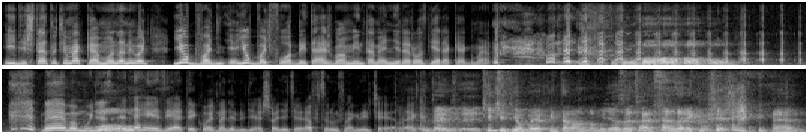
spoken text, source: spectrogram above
így is lehet, hogyha meg kell mondani, hogy jobb vagy, jobb vagy fordításban, mint amennyire rossz gyerekekben. Nem, amúgy wow. ez nehéz játék volt, nagyon ügyes vagy, úgyhogy abszolút megdicsérlek. Kicsit jobb vagyok, mint a random, ugye az 50%-os es. Nem.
